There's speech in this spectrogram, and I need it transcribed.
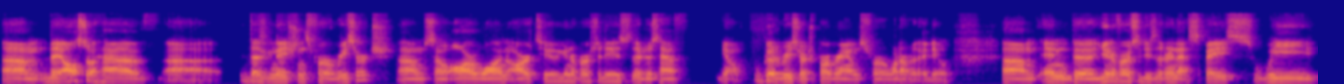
Um, they also have uh, designations for research. Um, so R1, R2 universities, they just have, you know, good research programs for whatever they do. Um, and the universities that are in that space, we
